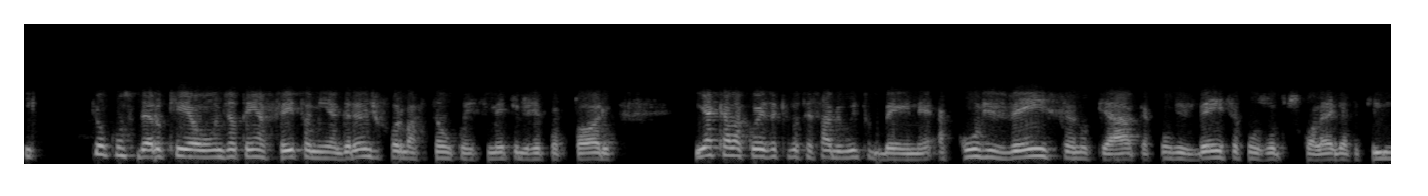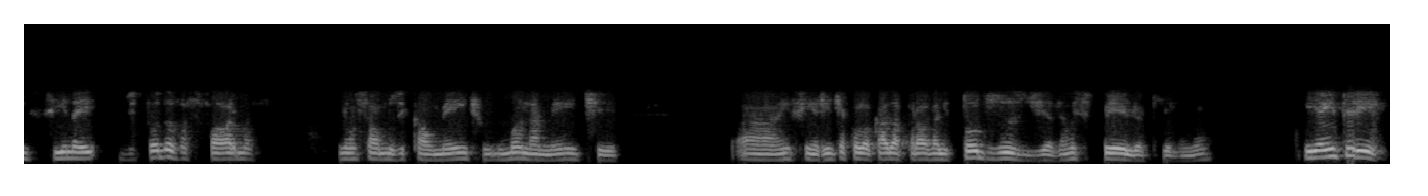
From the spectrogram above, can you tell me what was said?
E que eu considero que é onde eu tenha feito a minha grande formação, conhecimento de repertório, e aquela coisa que você sabe muito bem, né? A convivência no PIAP, a convivência com os outros colegas, aquilo ensina de todas as formas não só musicalmente, humanamente. Ah, enfim, a gente é colocado à prova ali todos os dias, é um espelho aquilo, né? E entre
